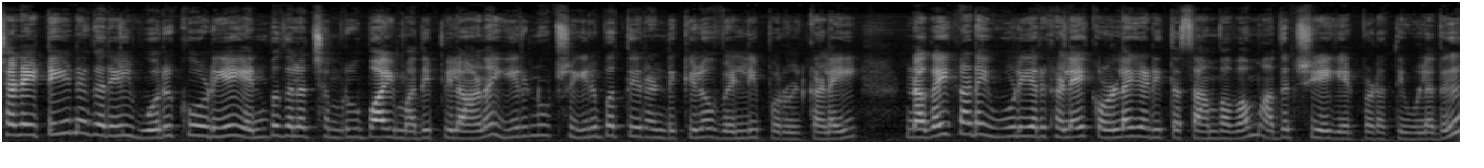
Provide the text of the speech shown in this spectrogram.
சென்னை டி நகரில் ஒரு கோடியே எண்பது லட்சம் ரூபாய் மதிப்பிலான இருநூற்று இருபத்தி இரண்டு கிலோ வெள்ளிப் பொருட்களை நகைக்கடை ஊழியர்களே கொள்ளையடித்த சம்பவம் அதிர்ச்சியை ஏற்படுத்தியுள்ளது.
